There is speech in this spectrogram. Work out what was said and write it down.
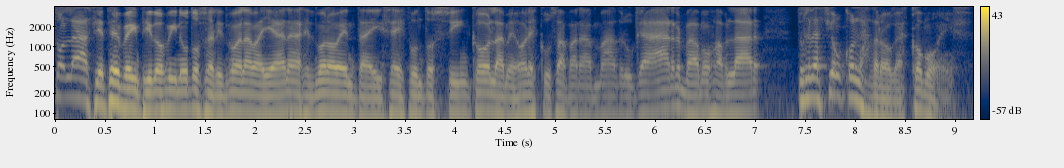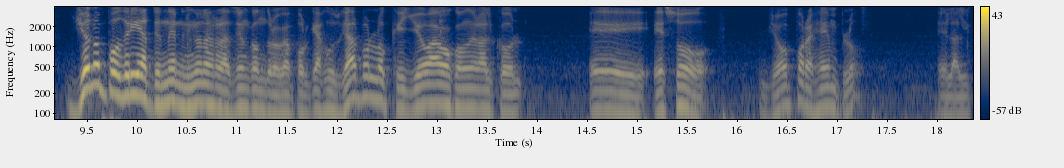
Son las 7.22 minutos, el ritmo de la mañana, ritmo 96.5, la mejor excusa para madrugar. Vamos a hablar tu relación con las drogas, ¿cómo es? Yo no podría tener ninguna relación con drogas porque a juzgar por lo que yo hago con el alcohol, eh, eso, yo por ejemplo, el, al-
